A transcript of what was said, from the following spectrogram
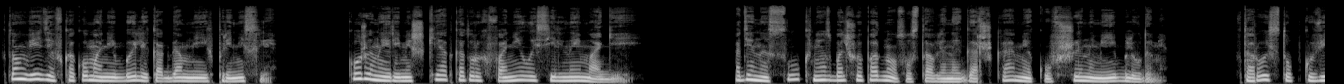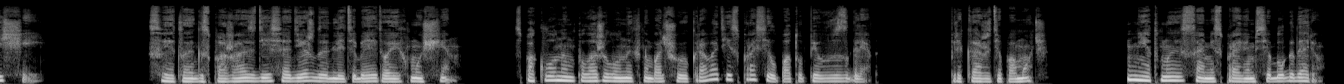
в том виде, в каком они были, когда мне их принесли. Кожаные ремешки, от которых фанило сильной магией. Один из слуг нес большой поднос, уставленный горшками, кувшинами и блюдами. Второй — стопку вещей. «Светлая госпожа, здесь одежда для тебя и твоих мужчин». С поклоном положил он их на большую кровать и спросил, потупив взгляд. «Прикажете помочь?» «Нет, мы сами справимся, благодарю».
